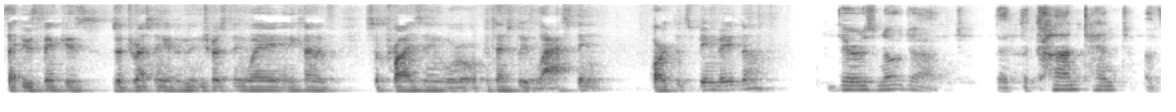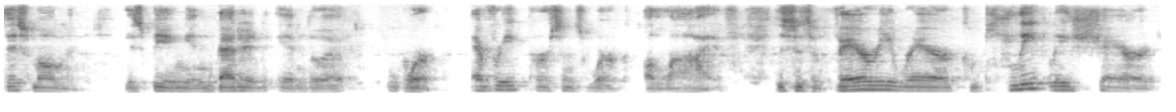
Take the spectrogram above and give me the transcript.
that you think is addressing it in an interesting way? Any kind of surprising or, or potentially lasting art that's being made now? There's no doubt that the content of this moment is being embedded in the work every person's work alive. This is a very rare, completely shared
